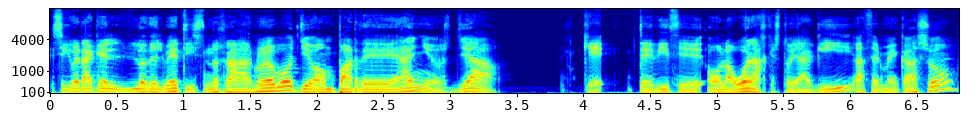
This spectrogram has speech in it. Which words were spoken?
Sí que verá que lo del Betis no es nada nuevo, lleva un par de años ya que te dice, hola buenas, que estoy aquí, hacerme caso.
